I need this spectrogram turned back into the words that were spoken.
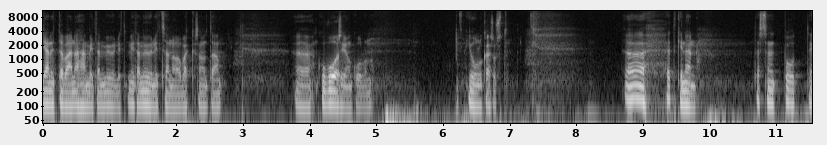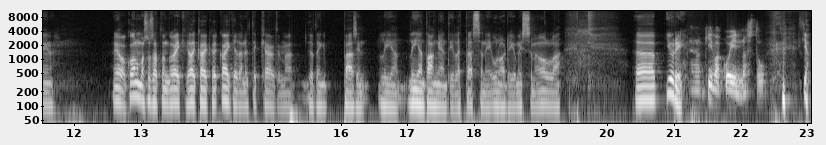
jännittävää nähdä, mitä myynnit, mitä myynnit sanoo, vaikka sanotaan, ö, kun vuosi on kulunut julkaisusta. Ö, hetkinen, tässä nyt puhuttiin, joo, kolmososat on kaikki, kaikki, kaikilta nyt käyty. Mä jotenkin pääsin liian, liian tangentille tässä, niin unohdin jo missä me ollaan. Öö, Jyri. Kiva, kun innostuu. Joo,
